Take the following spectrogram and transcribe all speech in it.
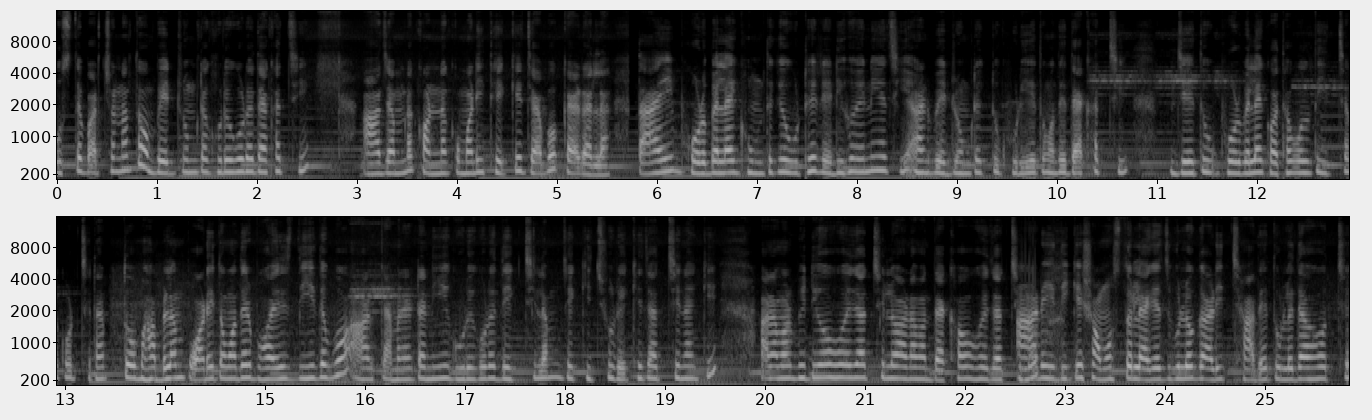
বুঝতে পারছ না তো? বেডরুমটা ঘুরে ঘুরে দেখাচ্ছি। আজ আমরা কন্যাকুমারী থেকে যাব কেরালা। তাই ভোরবেলায় ঘুম থেকে উঠে রেডি হয়ে নিয়েছি আর বেডরুমটা একটু ঘুরিয়ে তোমাদের দেখাচ্ছি। যেহেতু ভোরবেলায় কথা বলতে ইচ্ছা করছে না, তো ভাবলাম পরে তোমাদের ভয়েস দিয়ে দেবো আর ক্যামেরাটা নিয়ে ঘুরে ঘুরে দেখছিলাম যে কিছু রেখে যাচ্ছি নাকি। আর আমার ভিডিও হয়ে যাচ্ছিল আর আমার দেখাও হয়ে যাচ্ছিল। আর এদিকে সমস্ত লাগেজগুলো গাড়ির ছাদে তুলে দেওয়া হচ্ছে,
